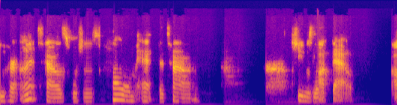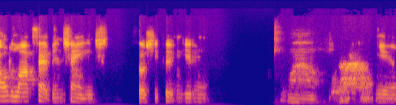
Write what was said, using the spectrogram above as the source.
to her aunt's house, which was home at the time, she was locked out. All the locks had been changed, so she couldn't get in. Wow. Yeah.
